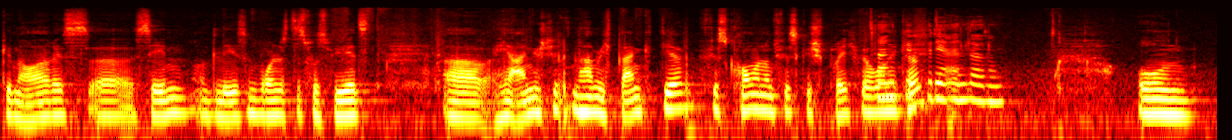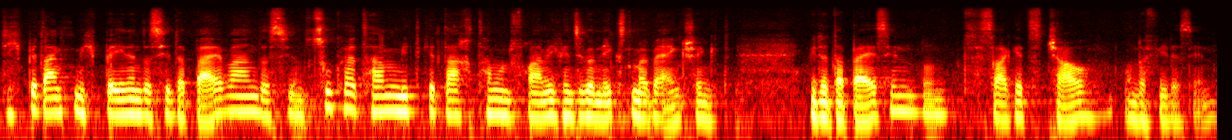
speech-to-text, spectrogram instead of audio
genaueres äh, sehen und lesen wollen, als das, was wir jetzt äh, hier angeschnitten haben. Ich danke dir fürs Kommen und fürs Gespräch, Veronika. Danke für die Einladung. Und ich bedanke mich bei Ihnen, dass Sie dabei waren, dass Sie uns zugehört haben, mitgedacht haben und freue mich, wenn Sie beim nächsten Mal bei Eingeschenkt wieder dabei sind und sage jetzt Ciao und auf Wiedersehen.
